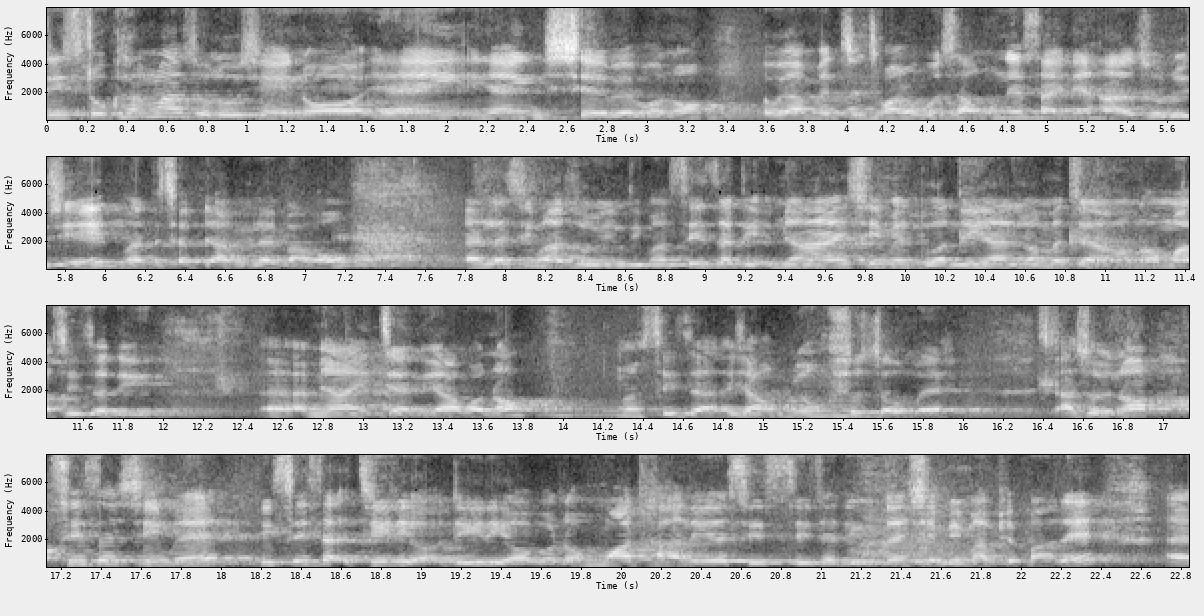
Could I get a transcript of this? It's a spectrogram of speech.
ဒီစတိုခန်းမှာဆိုလို့ရှိရင်တော့အရင်အရင် share ပဲပေါ့နော်လောက်ရမယ်ကျွန်တော်တို့ဝန်ဆောင်မှုနဲ့ဆိုင်တဲ့ဟာဆိုလို့ရှိရင်ဒီမှာတစ်ချက်ပြပေးလိုက်ပါဦးအဲလက်ရှိမှာဆိုရင်ဒီမှာဆေးဆက်တွေအများကြီးရှိမယ်သူကနေရာလွတ်မကြံအောင်တော့မဆေးဆက်တွေအဲအများကြီးကြံနေရပါတော့ဆေးဆက်အယောင်မျိုးစွတ်စုံပဲ ဒါဆိုရင်တော့ဆေးဆက်ရှိမယ်ဒီဆေးဆက်အကြီးတွေရောအသေးတွေရောပေါ့နော်မွားထနေတဲ့ဆေးဆေးဆက်တွေကိုတန်ရှင်းပေးမှဖြစ်ပါတယ်အဲ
